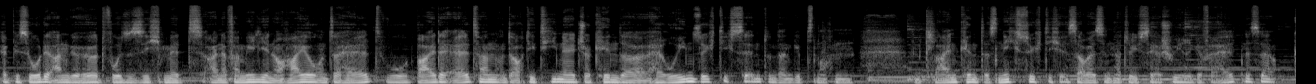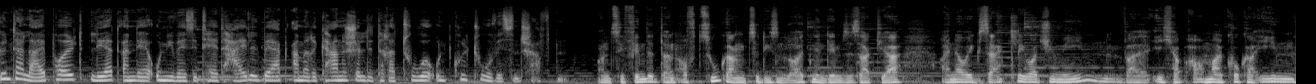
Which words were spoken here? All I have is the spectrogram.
Episode angehört, wo sie sich mit einer Familie in Ohio unterhält, wo beide Eltern und auch die Teenagerkinder heroinsüchtig sind. Und dann gibt es noch ein, ein Kleinkind, das nicht süchtig ist, aber es sind natürlich sehr schwierige Verhältnisse. Günter Leipold lehrt an der Universität Heidelberg amerikanische Literatur und Kulturwissenschaften. Und sie findet dann oft Zugang zu diesen Leuten, indem sie sagt, ja, I know exactly what you mean, weil ich habe auch mal Kokain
